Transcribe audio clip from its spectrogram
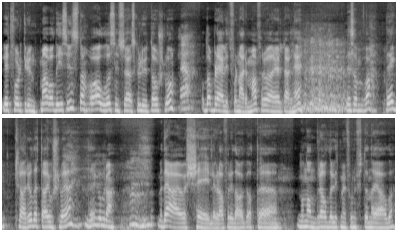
litt folk rundt meg hva de syns, da. Og alle syntes jeg skulle ut av Oslo. Ja. Og da ble jeg litt fornærma, for å være helt ærlig. Liksom, hva? Det klarer jo dette i Oslo, jeg. Det går bra. Men det er jeg jo sjeleglad for i dag, at uh, noen andre hadde litt mer fornuft enn det jeg hadde.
